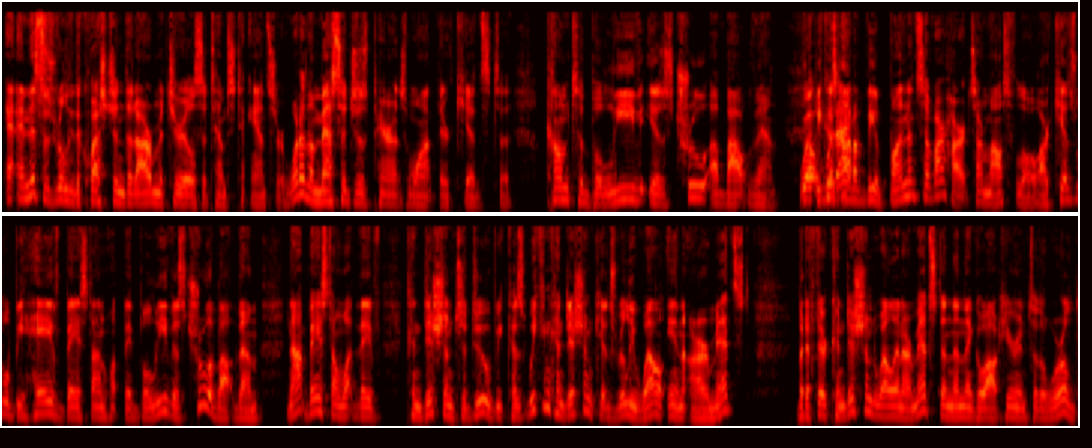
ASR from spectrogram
And this is really the question that our materials attempts to answer. What are the messages parents want their kids to come to believe is true about them? Well, because what I- out of the abundance of our hearts, our mouths flow. Our kids will behave based on what they believe is true about them, not based on what they've conditioned to do. Because we can condition kids really well in our midst. But if they're conditioned well in our midst and then they go out here into the world,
